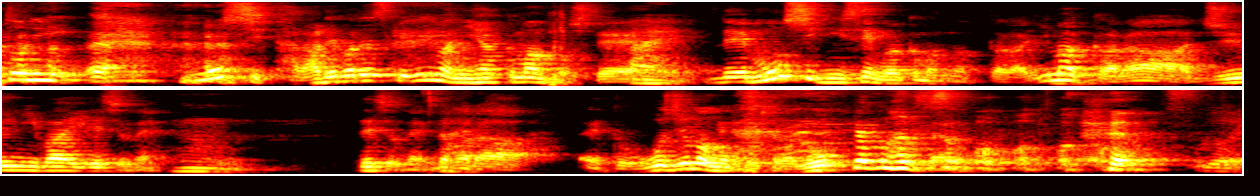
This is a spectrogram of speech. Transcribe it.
当に、えもし、たらればですけど、今200万として、はいで、もし2500万になったら、今から12倍ですよね。うん。ですよね。だから、えっと、50万持ってる人が600万ですから。そう。すごい。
